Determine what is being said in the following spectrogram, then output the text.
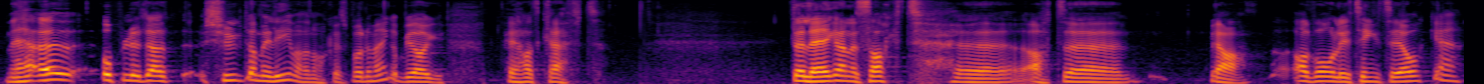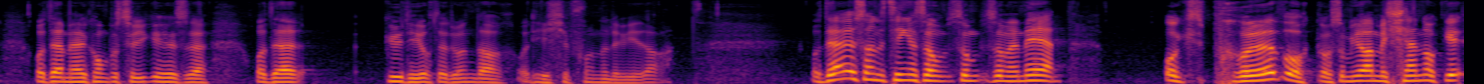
Vi har òg opplevd sykdom i livet vårt. Både meg og Bjørg har hatt kreft der legene sagt eh, at eh, ja, alvorlige ting til oss, og der vi kommet på sykehuset, og der Gud har gjort et under, og de har ikke funnet det videre. Og Det er jo sånne ting som, som, som er med og prøver oss, og som gjør at vi kjenner oss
